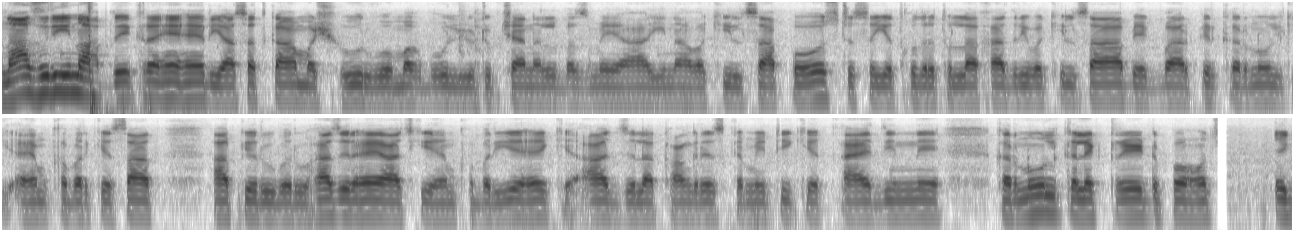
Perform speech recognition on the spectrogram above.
ناظرین، آپ دیکھ رہے ہیں ریاست کا مشہور وہ مقبول یوٹیوب چینل بزم آئینہ وکیل صاحب پوسٹ۔ سید قدرت اللہ قادری وکیل صاحب، ایک بار پھر کرنول کی اہم خبر کے ساتھ آپ کے روبرو حاضر ہے آج کی اہم خبر یہ ہے کہ آج ضلع کانگریس کمیٹی کے قائدین نے کرنول کلیکٹریٹ پہنچ ایک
